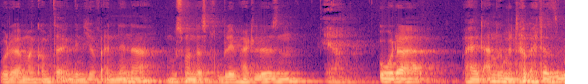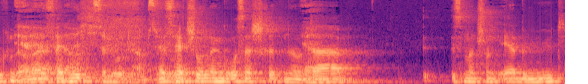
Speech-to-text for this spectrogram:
oder man kommt da irgendwie nicht auf einen Nenner, muss man das Problem halt lösen. Ja. Oder halt andere Mitarbeiter suchen, ja, aber es ist halt nicht, absolut, absolut. es ist halt schon ein großer Schritt. Ne? Und ja. da ist man schon eher bemüht,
